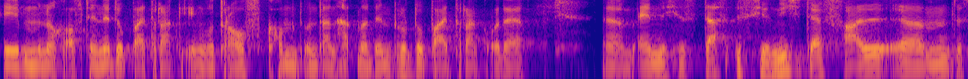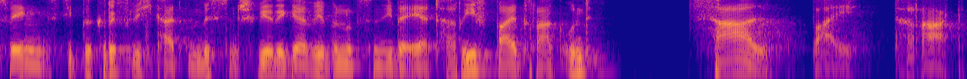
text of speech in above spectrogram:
eben noch auf den Nettobeitrag irgendwo draufkommt und dann hat man den Bruttobeitrag oder ähm, ähnliches. Das ist hier nicht der Fall. Ähm, deswegen ist die Begrifflichkeit ein bisschen schwieriger. Wir benutzen lieber eher Tarifbeitrag und Zahlbeitrag.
